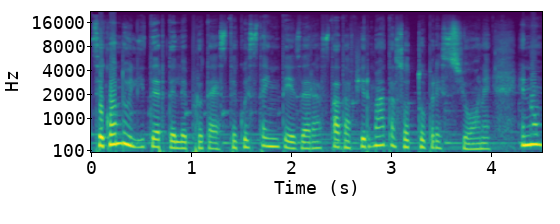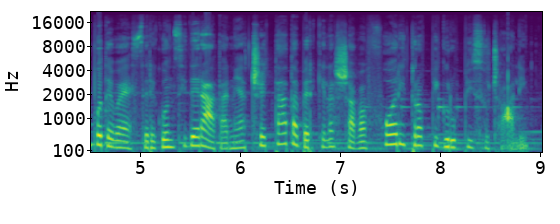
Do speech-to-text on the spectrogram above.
Secondo i leader delle proteste, questa intesa era stata firmata sotto pressione pressione e non poteva essere considerata né accettata perché lasciava fuori troppi gruppi sociali.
